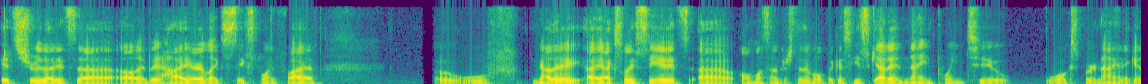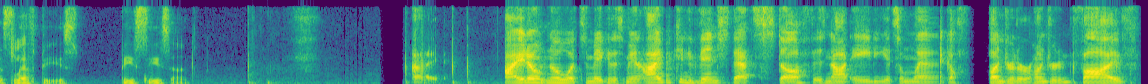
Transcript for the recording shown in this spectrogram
it's true that it's uh, a little bit higher, like 6.5 oh, oof. now that I, I, actually see it, it's uh, almost understandable because he's got a 9.2 walks per nine against lefties this season. I I don't know what to make of this man. I'm convinced that stuff is not 80. It's something like 100 or 105.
